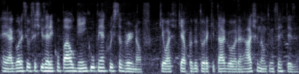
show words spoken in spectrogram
É, agora se vocês quiserem culpar alguém, culpem a Krista Vernoff, que eu acho que é a produtora que tá agora. Acho não, tenho certeza.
